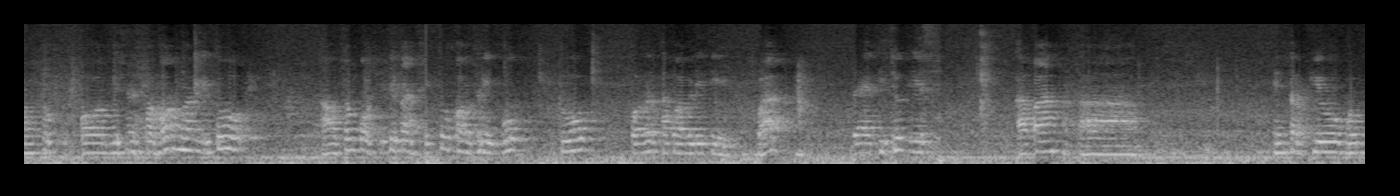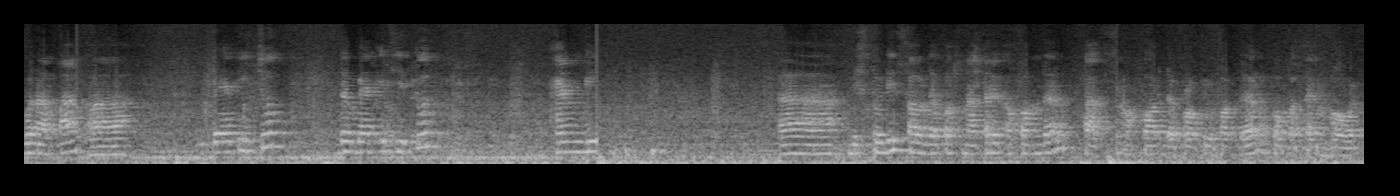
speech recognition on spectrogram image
untuk for business performance itu also positive itu contribute to owner capability. But the attitude is apa uh, interview beberapa uh, the attitude the bad attitude can be uh, the study show the personality of founder, touch for the profit holder, competent how-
